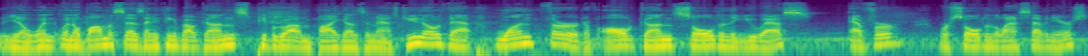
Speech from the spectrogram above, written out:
you know when when Obama says anything about guns, people go out and buy guns en masse. Do you know that one third of all guns sold in the U.S. ever were sold in the last seven years?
